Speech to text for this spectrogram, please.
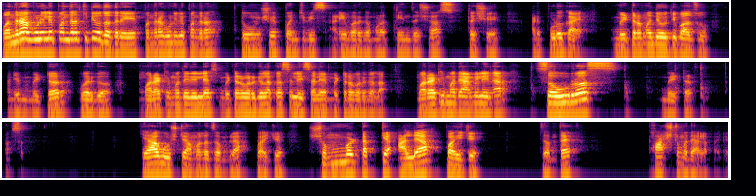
पंधरा गुणिले पंधरा किती होतात रे? पंधरा गुणिले पंधरा दोनशे पंचवीस. आणि वर्गमुळात तीन दशास तसे आणि पुढे काय? मीटरमध्ये होती बाजू. म्हणजे मीटर वर्ग. मराठीमध्ये लिहिल्यास मीटर वर्गाला कसं लिहिसाल या मीटर वर्गाला? मराठीमध्ये आम्ही लिहिणार चौरस मीटर. असं. ह्या गोष्टी आम्हाला जमल्या पाहिजे. शंभर टक्के आल्या पाहिजे. जमतायत? फास्टमध्ये पाहिजे.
